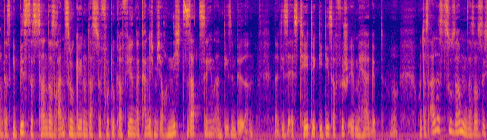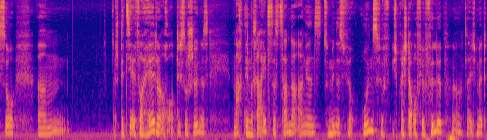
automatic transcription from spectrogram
an das Gebiss des Zanders ranzugehen und das zu fotografieren, da kann ich mich auch nicht satt sehen an diesen Bildern. Ne, diese Ästhetik, die dieser Fisch eben hergibt. Ne. Und das alles zusammen, dass er sich so ähm, speziell verhält und auch optisch so schön ist, macht den Reiz des Zanderangelns zumindest für uns, für, ich spreche da auch für Philipp ne, gleich mit,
